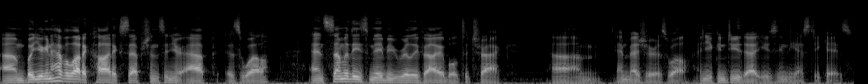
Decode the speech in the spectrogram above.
Um, but you're going to have a lot of caught exceptions in your app as well. And some of these may be really valuable to track um, and measure as well. And you can do that using the SDKs.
